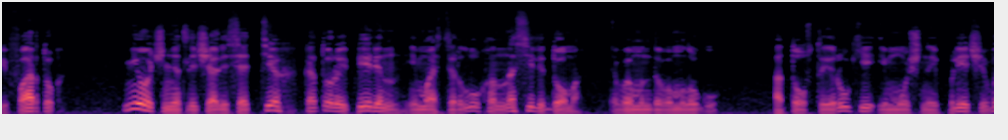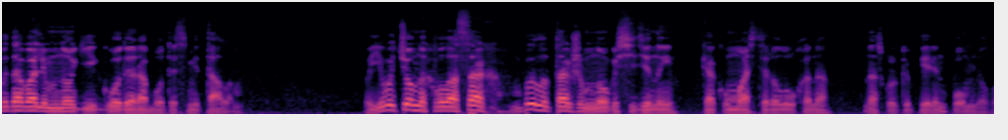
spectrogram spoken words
и фартук не очень отличались от тех, которые Перин и мастер Лухан носили дома, в Эммондовом лугу, а толстые руки и мощные плечи выдавали многие годы работы с металлом. В его темных волосах было также много седины, как у мастера Лухана, насколько Перин помнил.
